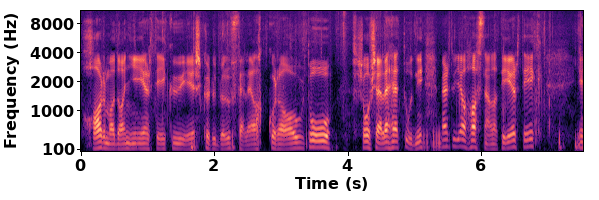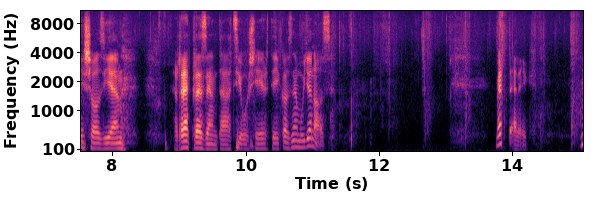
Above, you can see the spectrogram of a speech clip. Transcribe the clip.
harmad annyi értékű és körülbelül fele akkora autó, sose lehet tudni, mert ugye a használati érték és az ilyen reprezentációs érték az nem ugyanaz. Mert elég. Hm?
